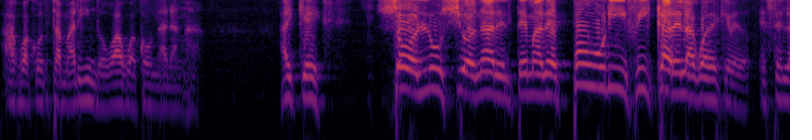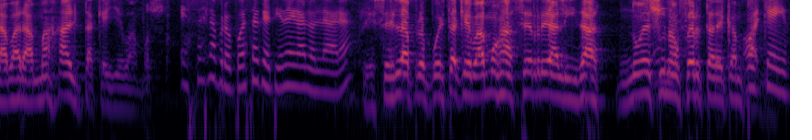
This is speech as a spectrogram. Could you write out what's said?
agua con tamarindo o agua con naranja. Hay que solucionar el tema de purificar el agua de Quevedo. Esa es la vara más alta que llevamos. Esa es la propuesta que tiene Galo Lara. Esa es la propuesta que vamos a hacer realidad, no es una oferta de campaña.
